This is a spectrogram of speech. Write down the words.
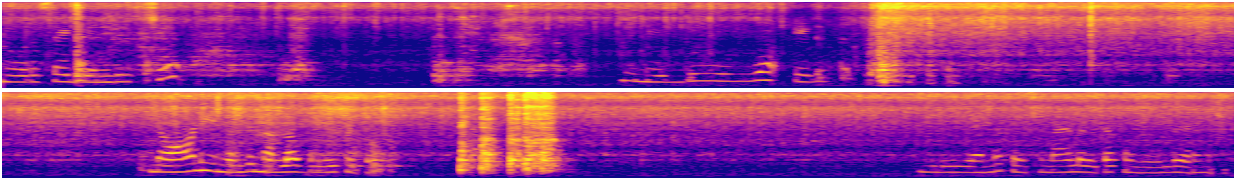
இந்த ஒரு சைடு வெந்துருச்சு. மெதுவாக எடுத்து இந்த ஆனியன் வந்து நல்லா வேகட்டும் இப்படி எண்ணெய் கொஞ்சம் மேலே விட்டால் கொஞ்சம் உள்ளே இறங்கும்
